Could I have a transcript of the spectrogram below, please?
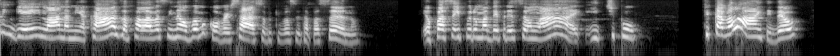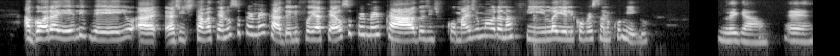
ninguém lá na minha casa falava assim: não, vamos conversar sobre o que você tá passando. Eu passei por uma depressão lá e, tipo, ficava lá, entendeu? Agora ele veio, a, a gente estava até no supermercado. Ele foi até o supermercado, a gente ficou mais de uma hora na fila e ele conversando comigo. Legal, é.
